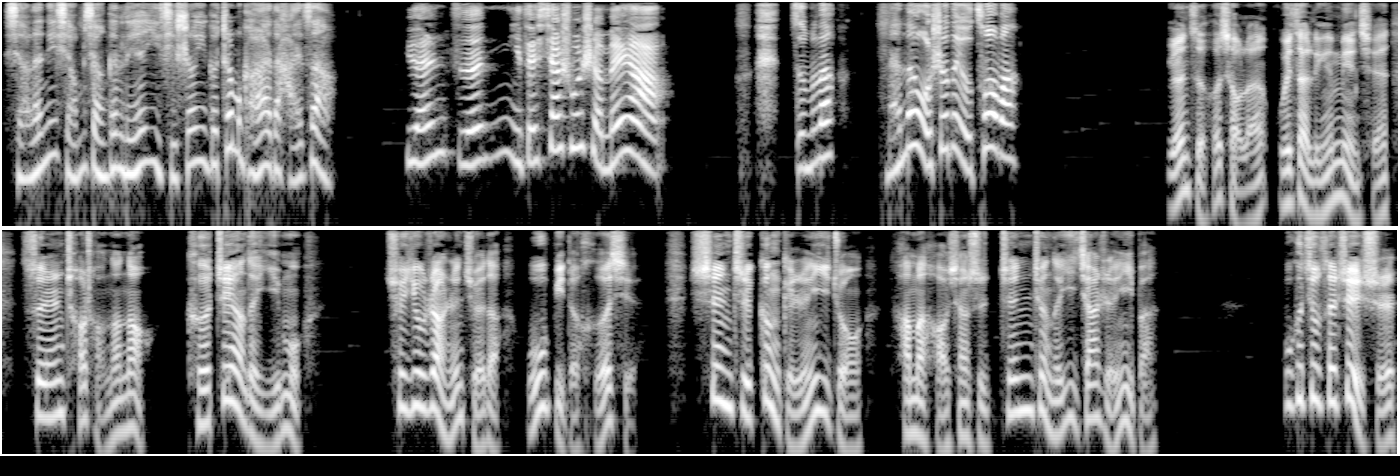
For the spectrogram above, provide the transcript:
小兰，你想不想跟林恩一起生一个这么可爱的孩子啊？原子，你在瞎说什么呀？怎么了？难道我说的有错吗？原子和小兰围在林恩面前，虽然吵吵闹闹，可这样的一幕，却又让人觉得无比的和谐，甚至更给人一种他们好像是真正的一家人一般。不过就在这时，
